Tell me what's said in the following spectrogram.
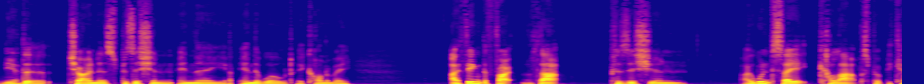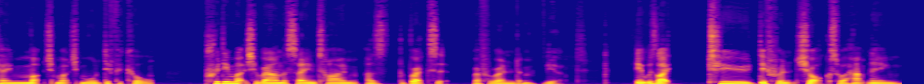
yeah. the China's position in the in the world economy. I think the fact that position, I wouldn't say it collapsed, but became much much more difficult, pretty much around the same time as the Brexit referendum. Yeah, it was like two different shocks were happening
